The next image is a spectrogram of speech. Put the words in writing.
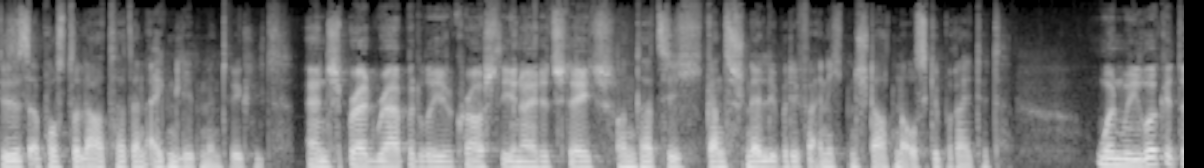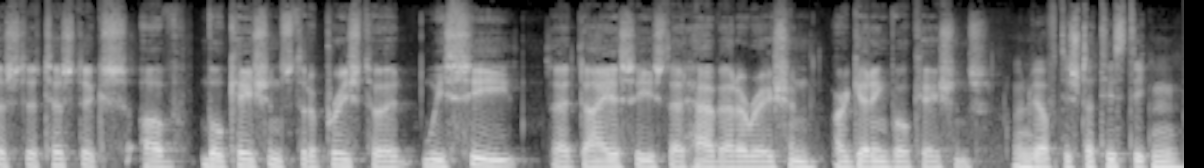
Dieses Apostolat hat ein Eigenleben entwickelt and spread rapidly across the United States. und hat sich ganz schnell über die Vereinigten Staaten ausgebreitet. When we look at the statistics of vocations to the priesthood, we see that dioceses that have adoration are getting vocations. Wenn wir auf die Statistiken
